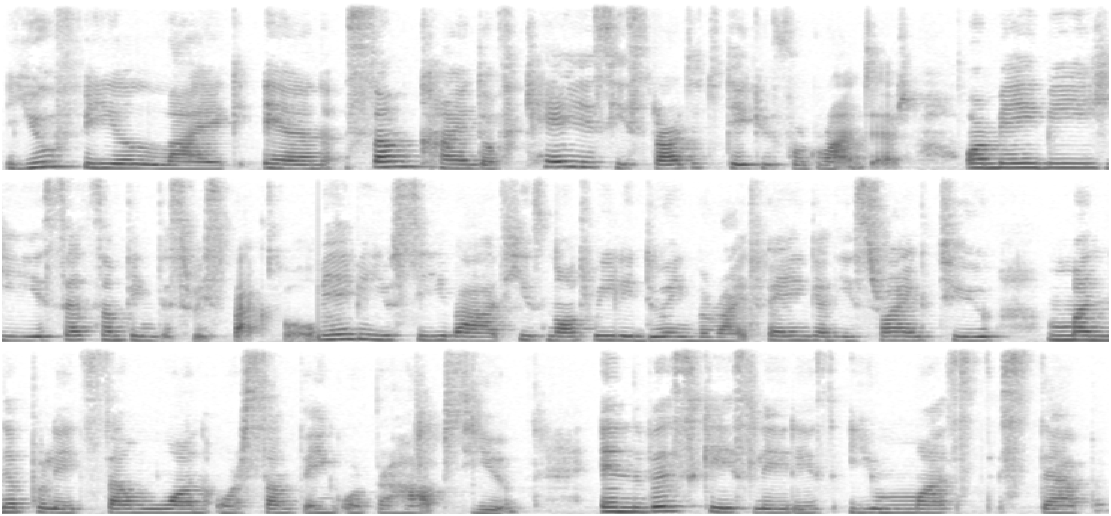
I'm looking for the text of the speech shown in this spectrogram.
you feel like in some kind of case he started to take you for granted or maybe he said something disrespectful. Maybe you see that he's not really doing the right thing and he's trying to manipulate someone or something or perhaps you. In this case, ladies, you must step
